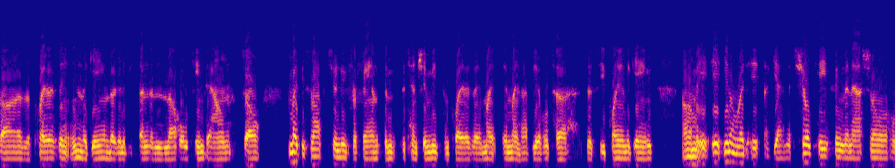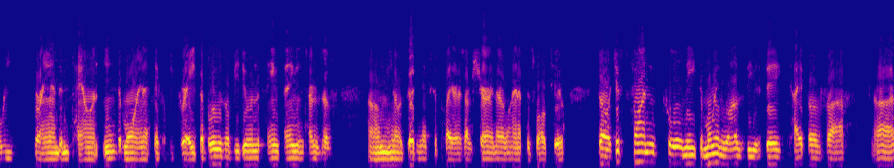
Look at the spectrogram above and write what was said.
uh, the players in, in the game, they're going to be sending the whole team down. So might be some opportunity for fans to potentially meet some players they might they might not be able to to see play in the game. Um, it, it, you know, it, it, again, it's showcasing the National League brand and talent in Des Moines. I think will be great. The Blues will be doing the same thing in terms of um, you know a good mix of players. I'm sure in their lineup as well too. So just fun, cool, neat. Des Moines loves these big type of uh, uh,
